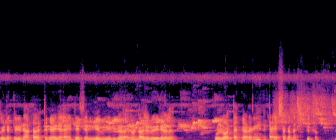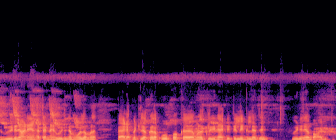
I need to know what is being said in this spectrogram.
പിന്നെ ക്ലീൻ ആക്കാതെ ഇട്ട് കഴിഞ്ഞാൽ അതിന്റെ ചെറിയ വേരുകൾ അതിനുണ്ടാവില്ല വേരുകൾ ഉള്ളോട്ടൊക്കെ ഇറങ്ങി ടൈൽസൊക്കെ നശിപ്പിക്കും. വീടിനാണെങ്കിൽ അങ്ങനെ തന്നെ. വീടിന്റെ മുകളിൽ നമ്മൾ പാരപ്പറ്റിലൊക്കെ ഉള്ള പൂപ്പൊക്കെ നമ്മൾ ക്ലീൻ ആക്കിയിട്ടില്ലെങ്കിൽ അത് വീടിനെ ബാധിക്കും.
